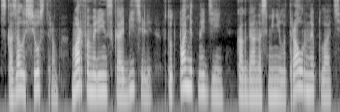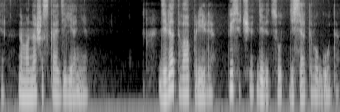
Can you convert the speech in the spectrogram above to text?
сказала сестрам Марфа-Мариинской обители в тот памятный день, когда она сменила траурное платье на монашеское одеяние. 9 апреля 1910 года.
